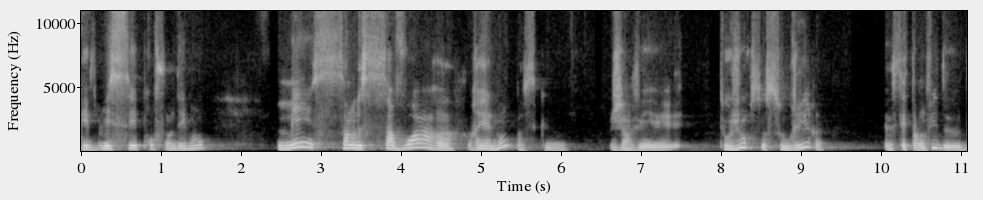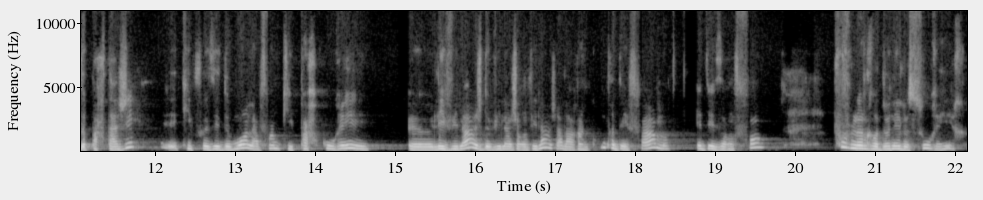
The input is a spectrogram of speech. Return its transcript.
et blessée profondément, mais sans le savoir réellement, parce que j'avais toujours ce sourire, euh, cette envie de, de, partager, qui faisait de moi la femme qui parcourait euh, les villages, de village en village, à la rencontre des femmes et des enfants, pour leur redonner le sourire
